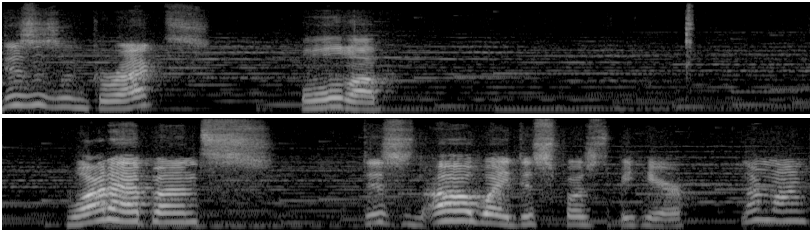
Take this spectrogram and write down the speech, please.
This isn't correct. Hold up. What happens? This is- oh wait, this is supposed to be here. Never mind.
